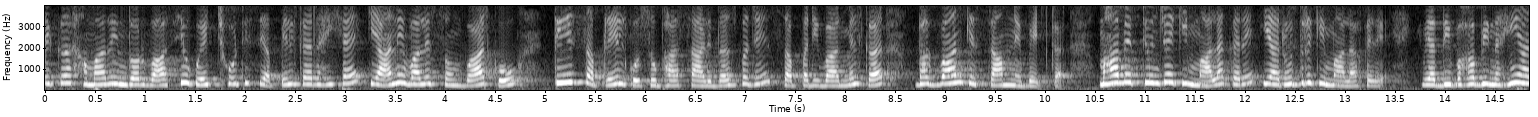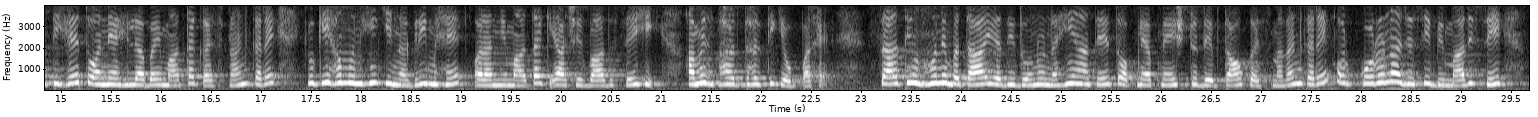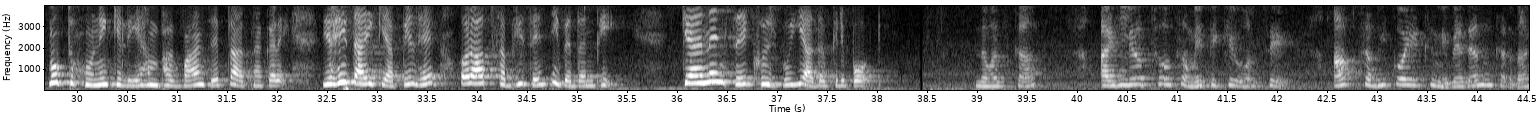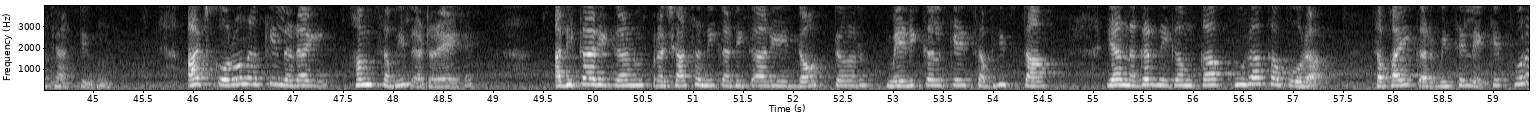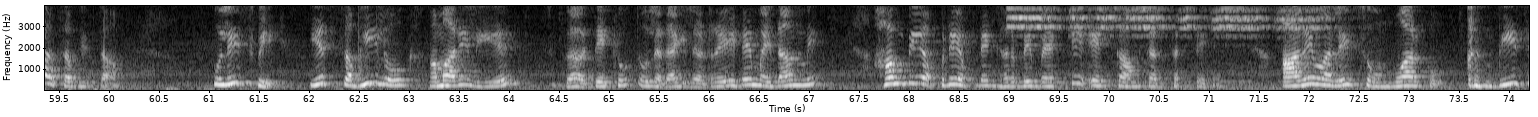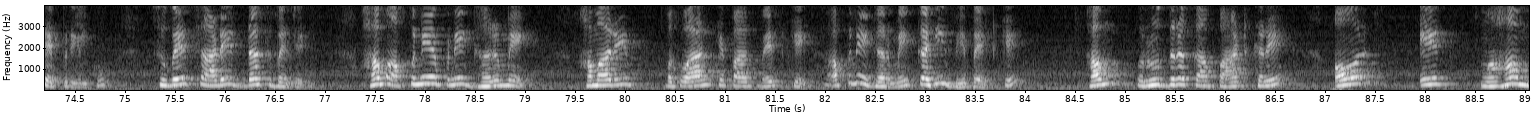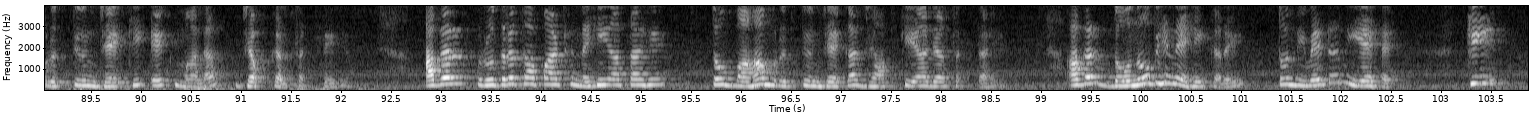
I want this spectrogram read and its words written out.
लेकर हमारे इंदौर वासियों को एक छोटी सी अपील कर रही है कि आने वाले सोमवार को 30 अप्रैल को सुबह साढ़े दस बजे सब परिवार मिलकर भगवान के सामने बैठकर महामृत्युंजय की माला करें या रुद्र की माला करें यदि वह भी नहीं आती है तो अन्य अहिलाबाई माता का स्मरण करें, क्योंकि हम उन्हीं की नगरी में हैं और अन्य माता के आशीर्वाद से ही हम इस भारत धरती के ऊपर है। साथ ही उन्होंने बताया, यदि दोनों नहीं आते तो अपने अपने इष्ट देवताओं का स्मरण करें और कोरोना जैसी बीमारी से मुक्त होने के लिए हम भगवान से प्रार्थना करें। यही ताई की अपील है और आप सभी से निवेदन भी। कैनन से खुशबू यादव की रिपोर्ट। नमस्कार। अहिल्योत्सव समिति की ओर से आप सभी को एक निवेदन करना चाहती हूँ। आज कोरोना की लड़ाई हम सभी लड़ रहे हैं। अधिकारीगण, प्रशासनिक अधिकारी, डॉक्टर, मेडिकल के सभी स्टाफ या नगर निगम का पूरा का पूरा सफ़ाई कर्मी से लेके पूरा सभी स्टाफ, पुलिस भी, ये सभी लोग हमारे लिए देखो तो लड़ाई लड़ रहे हैं मैदान में। हम भी अपने अपने घर में बैठ के एक काम कर सकते हैं। आने वाले सोमवार को 20 अप्रैल को सुबह साढ़े दस बजे हम अपने अपने घर में, हमारे भगवान के पास बैठ के, अपने घर में कहीं भी बैठ के हम रुद्र का पाठ करें और एक महामृत्युंजय की एक माला जप कर सकते हैं। अगर रुद्र का पाठ नहीं आता है तो महामृत्युंजय का जाप किया जा सकता है। अगर दोनों भी नहीं करें तो निवेदन ये है कि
